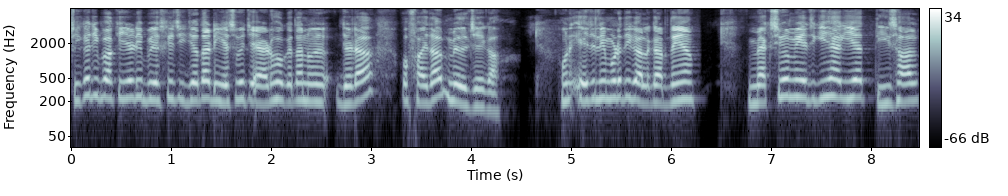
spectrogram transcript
ਠੀਕ ਹੈ ਜੀ, ਬਾਕੀ ਜਿਹੜੀ ਬੇਸਿਕ ਚੀਜ਼ਾਂ ਤੁਹਾਡੀ ਇਸ ਵਿੱਚ ਐਡ ਹੋ ਕੇ ਤੁਹਾਨੂੰ ਜਿਹੜਾ ਉਹ ਫਾਇਦਾ ਮਿਲ ਜਾਏਗਾ। ਹੁਣ ਏਜ ਲਿਮਿਟ ਦੀ ਗੱਲ ਕਰਦੇ ਹਾਂ। ਮੈਕਸਿਮਮ ਏਜ ਕੀ ਹੈਗੀ ਆ 30 ਸਾਲ।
